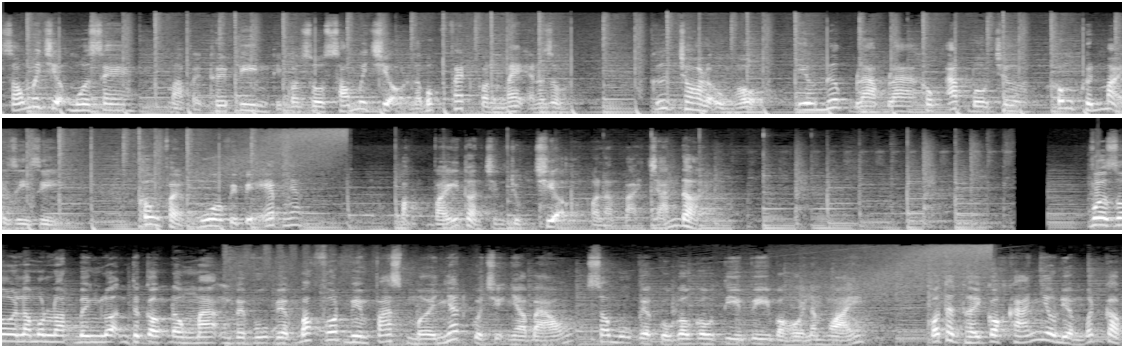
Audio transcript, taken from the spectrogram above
60 triệu mua xe mà phải thuê pin thì con số 60 triệu là bốc phét con mẹ nó rồi. Cứ cho là ủng hộ, yêu nước bla bla không áp voucher, không khuyến mại gì gì. Không phải mua vì bị ép nhé. Mặc váy toàn trên chục triệu mà làm bài chán đời. Vừa rồi là một loạt bình luận từ cộng đồng mạng về vụ việc bóc phốt VinFast mới nhất của chị nhà báo sau vụ việc của GoGo TV vào hồi năm ngoái. Có thể thấy có khá nhiều điểm bất cập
